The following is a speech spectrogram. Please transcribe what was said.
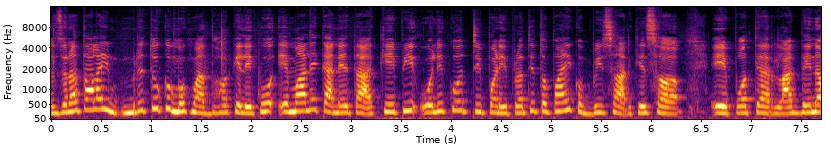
जनतालाई मृत्युको मुखमा धकेलेको एमालेका नेता केपी ओलीको टिप्पणीप्रति तपाईँको विचार के छ? ए पत्यार लाग्दैन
